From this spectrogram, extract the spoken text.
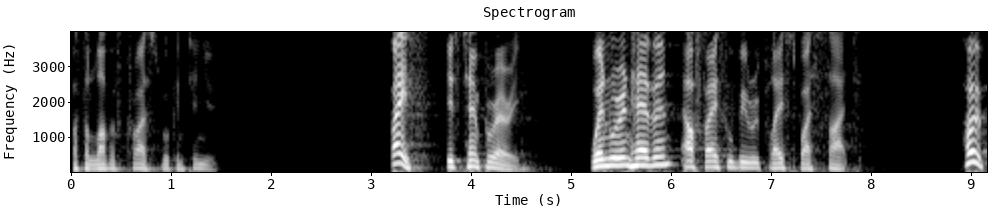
but the love of Christ will continue. Faith is temporary. When we're in heaven, our faith will be replaced by sight. Hope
